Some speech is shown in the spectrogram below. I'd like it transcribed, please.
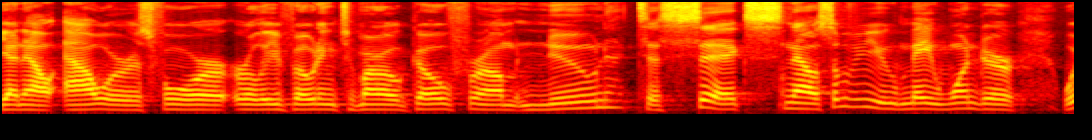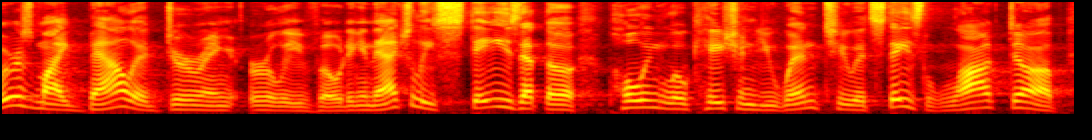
Yeah, now hours for early voting tomorrow go from noon to 6. Now, some of you may wonder, where is my ballot during early voting? And it actually stays at the polling location you went to. It stays locked up,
